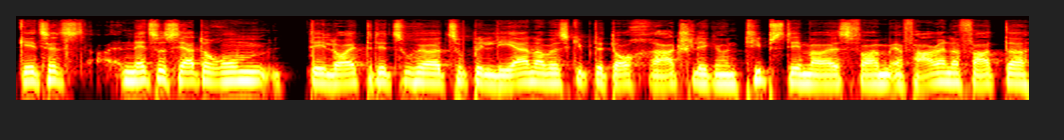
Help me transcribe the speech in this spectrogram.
geht es jetzt nicht so sehr darum, die Leute, die Zuhörer zu belehren, aber es gibt ja doch Ratschläge und Tipps, die man als vor allem erfahrener Vater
